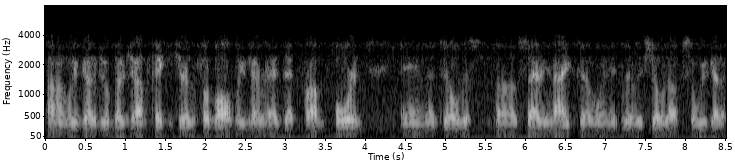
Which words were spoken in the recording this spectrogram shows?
Uh, we've got to do a better job of taking care of the football. We've never had that problem before, and and until this uh, Saturday night uh, when it really showed up. So we've got to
